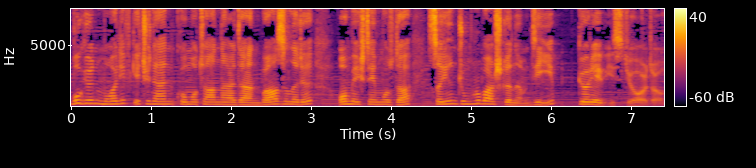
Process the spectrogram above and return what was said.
Bugün muhalif geçinen komutanlardan bazıları 15 Temmuz'da Sayın Cumhurbaşkanım deyip görev istiyordu.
